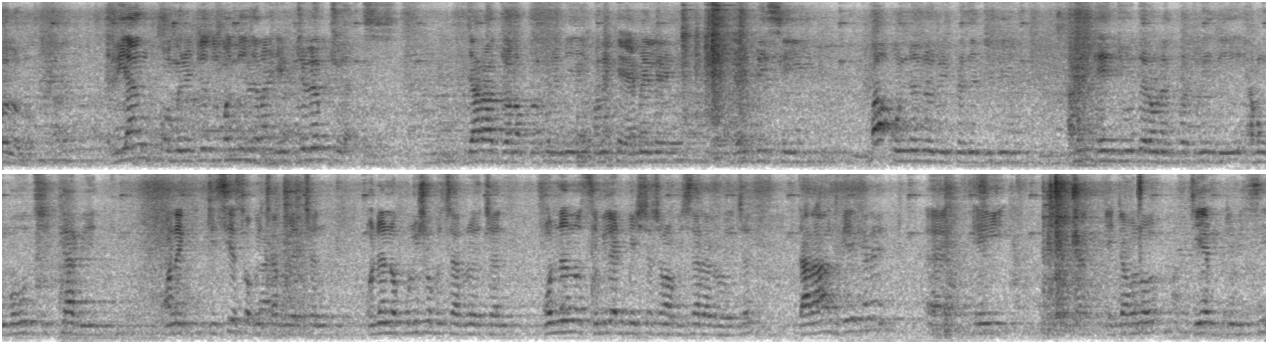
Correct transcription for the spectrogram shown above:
হলো রিয়াং কমিউনিটির মধ্যে যারা ইন্টেলেকচুয়ালস যারা জনপ্রতিনিধি, অনেকে এমএলএ এমডিসি বা অন্যান্য রিপ্রেজেন্টেটিভ এবং এনজিওদের অনেক প্রতিনিধি এবং বহুত শিক্ষাবিদ, অনেক টিসিএস অফিসার রয়েছেন, অন্যান্য পুলিশ অফিসার রয়েছেন, অন্যান্য সিভিল অ্যাডমিনিস্ট্রেশন অফিসাররা রয়েছেন, তারা আজকে এখানে এই এটা হলো টিএফডিবিসি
